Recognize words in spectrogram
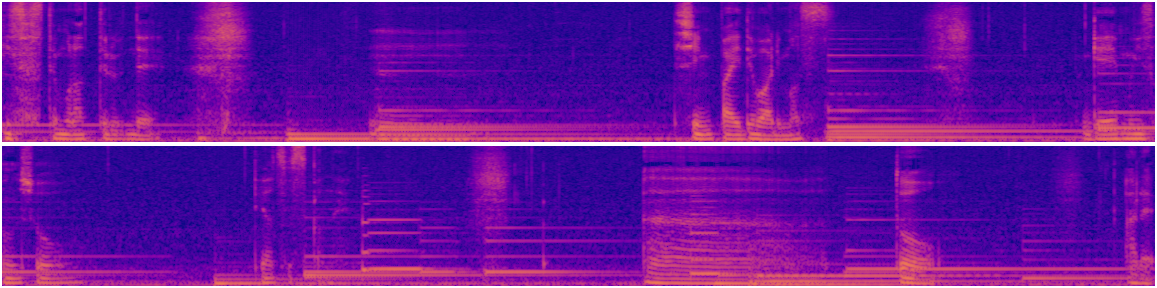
にさせてもらってるんでうん心配ではあります。ゲーム依存症ってやつですかね。あーとあれ。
